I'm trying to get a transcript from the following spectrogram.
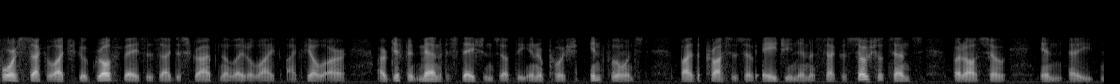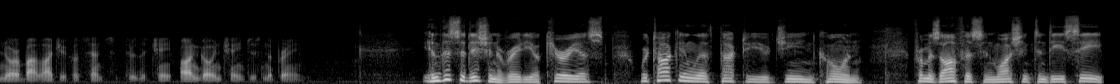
four psychological growth phases I described in the later life, I feel are, are different manifestations of the inner push influenced by the process of aging in a psychosocial sense, but also in a neurobiological sense through the cha- ongoing changes in the brain. In this edition of Radio Curious, we're talking with Dr. Eugene Cohen from his office in Washington, D.C.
